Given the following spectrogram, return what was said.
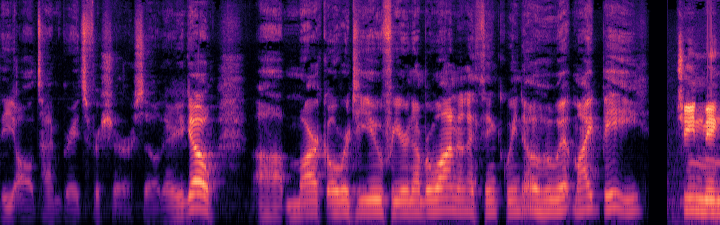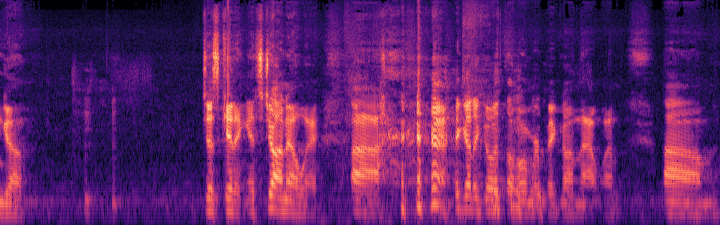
the all time greats for sure. So there you go. Uh, Mark, over to you for your number one. And I think we know who it might be. Gene Mingo. Just kidding. It's John Elway. Uh, I got to go with the homer pick on that one. Um,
